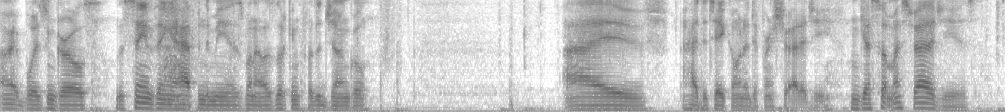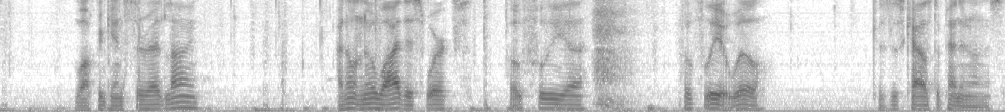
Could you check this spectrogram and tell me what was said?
All right, boys and girls, the same thing happened to me as when I was looking for the jungle. I've had to take on a different strategy. And guess what my strategy is? Walk against the red line. I don't know why this works. Hopefully, uh, hopefully it will because this cow's dependent on us.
